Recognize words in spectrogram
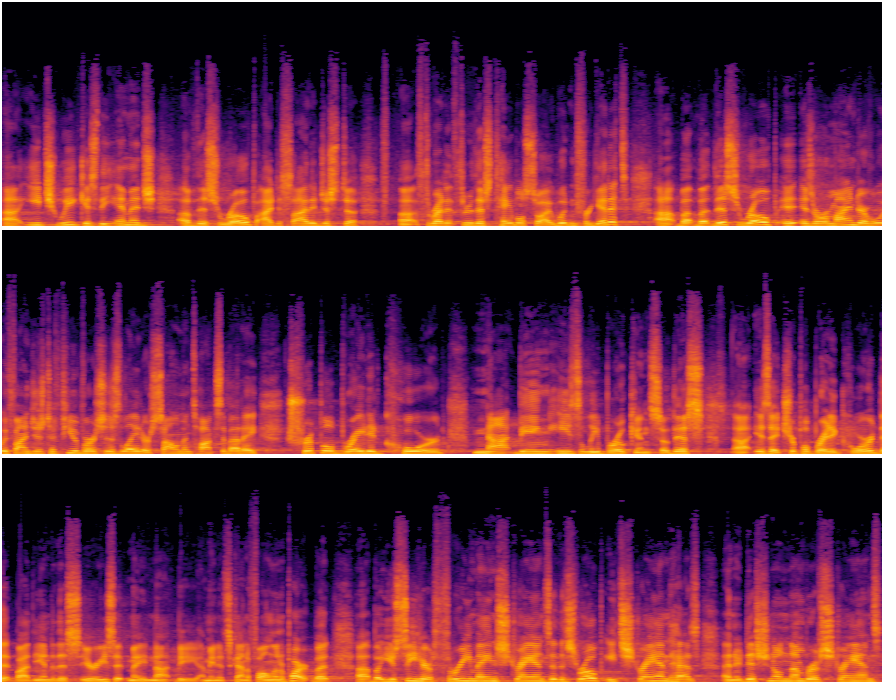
uh, each week is the image of this rope. I decided just to uh, thread it through this table so I wouldn't forget it. Uh, but, but this rope is a reminder of what we find just a few verses later. Solomon talks about a triple braided cord not being easily broken. So, this uh, is a triple braided cord that by the end of this series it may not be. I mean, it's kind of falling apart. But, uh, but you see here three main strands of this rope. Each strand has an additional number of strands,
